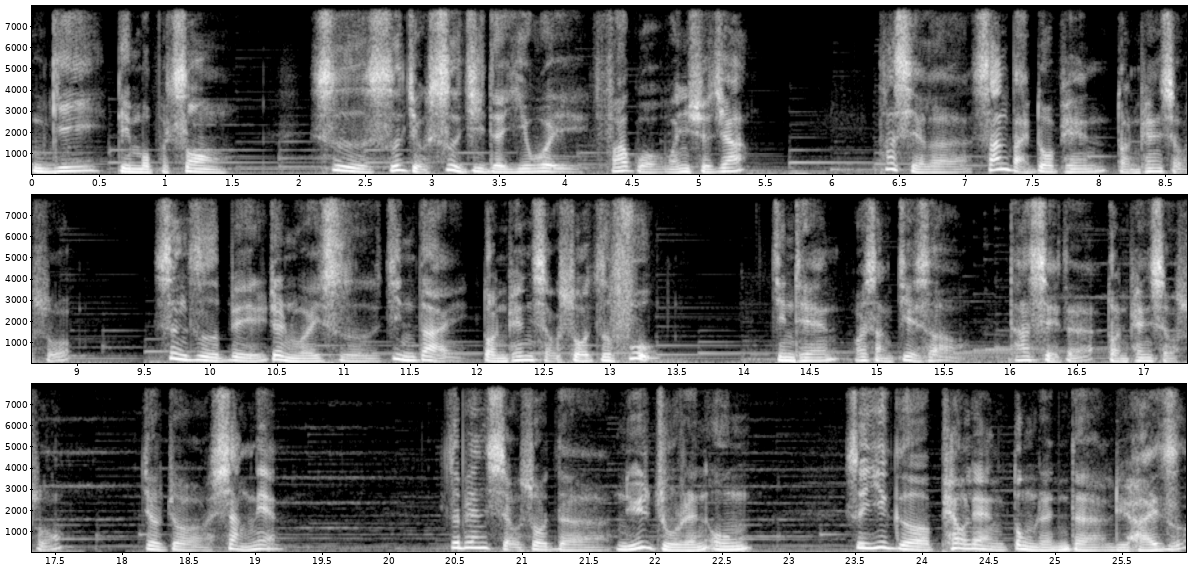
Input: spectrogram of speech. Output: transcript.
Guy de Maupassant 是十九世纪的一位法国文学家。他写了三百多篇短篇小说，甚至被认为是近代短篇小说之父。今天我想介绍他写的短篇小说，叫做《项链》。这篇小说的女主人翁是一个漂亮动人的女孩子。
